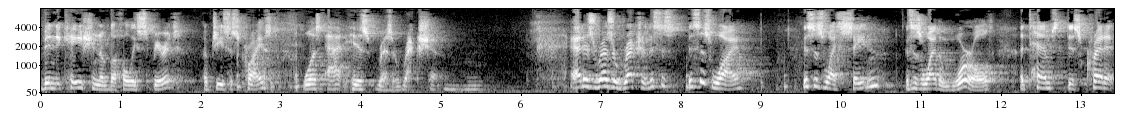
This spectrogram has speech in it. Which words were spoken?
vindication of the Holy Spirit, of Jesus Christ, was at his resurrection. At his resurrection, this is, this is why this is why Satan, this is why the world attempts to discredit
